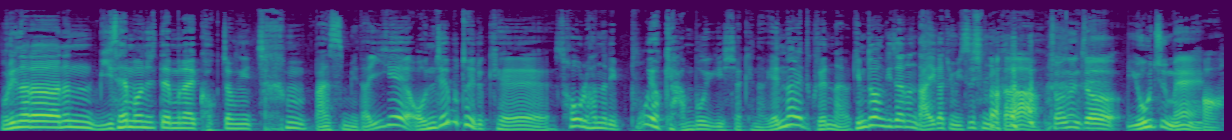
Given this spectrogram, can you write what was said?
우리나라는 미세먼지 때문에 걱정이 참 많습니다. 이게 언제부터 이렇게 서울 하늘이 뿌옇게 안 보이기 시작했나요? 옛날에도 그랬나요? 김도환 기자는 나이가 좀 있으시니까. 저는 저 요즘에 아.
